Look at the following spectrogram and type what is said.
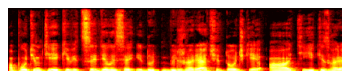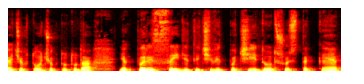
а потім ті, які відсиділися, ідуть більш гарячі точки, а ті, які з гарячих точок, то туди як пересидіти чи відпочити, от щось таке.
